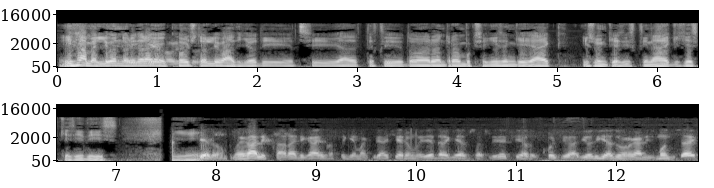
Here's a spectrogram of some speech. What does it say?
Είχαμε λίγο νωρίτερα Για και ο όλους coach τον Λιβαδιώτη, έτσι, για τες- τον ωραίο τρόπο που ξεκίνησε και η ΑΕΚ. Ήσουν και εσύ στην ΑΕΚ, είχες και εσύ τις... Χαίρομαι. Μεγάλη χαρά, ειδικά είμαστε και μακριά. Χαίρομαι ιδιαίτερα και για τους αθλητές και για τον κόσμο Διότι για τον οργανισμό της ΑΕΚ.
